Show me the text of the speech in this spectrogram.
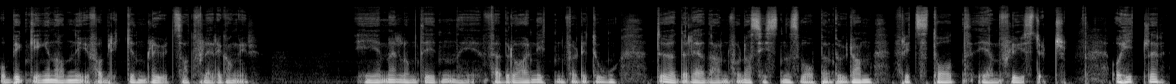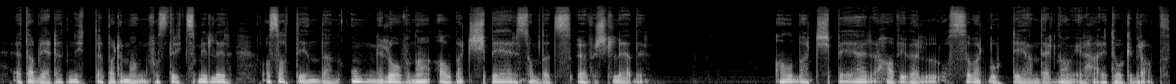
og byggingen av den nye fabrikken ble utsatt flere ganger. I mellomtiden, i februar 1942, døde lederen for nazistenes våpenprogram, Fritz Todt, i en flystyrt, og Hitler etablerte et nytt departement for stridsmidler og satte inn den unge, lovende Albert Speer som dets øverste leder. Albert Speer har vi vel også vært borti en del ganger her i Tåkeprat.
